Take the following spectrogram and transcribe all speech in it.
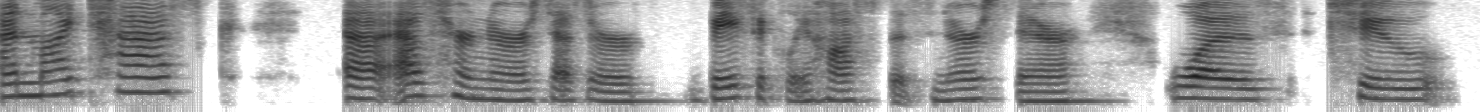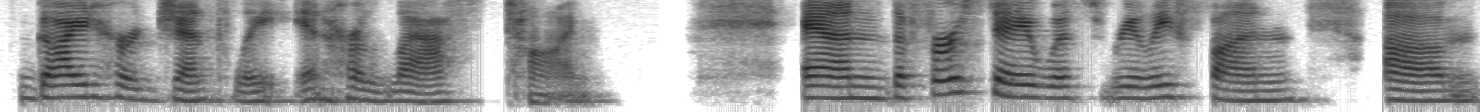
And my task uh, as her nurse, as her basically hospice nurse there, was to guide her gently in her last time And the first day was really fun um,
